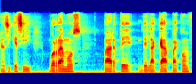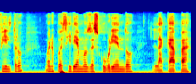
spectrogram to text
Así que si borramos parte de la capa con filtro, bueno, pues iremos descubriendo la capa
